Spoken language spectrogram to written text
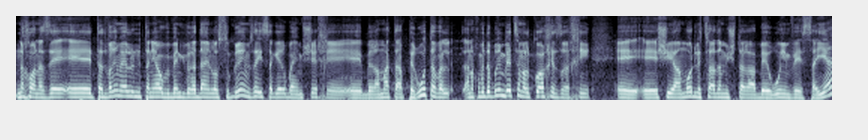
נכון, אז אה, את הדברים האלו נתניהו ובן גביר עדיין לא סוגרים, זה ייסגר בהמשך אה, אה, ברמת הפירוט, אבל אנחנו מדברים בעצם על כוח אזרחי שיעמוד לצד המשטרה באירועים ויסייע.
